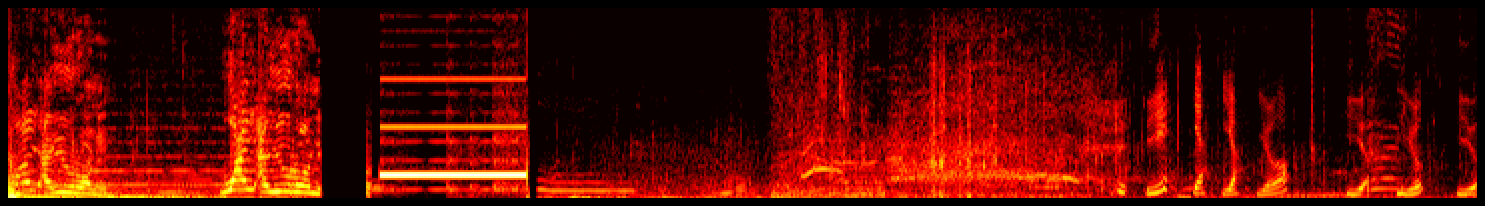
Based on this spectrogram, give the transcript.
Why are you running? Why are you running? Yeah, yeah, yeah, yeah. Yeah, yeah, yeah,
